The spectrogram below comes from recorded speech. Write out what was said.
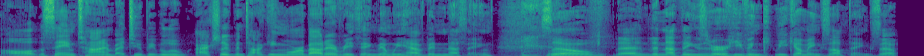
all at the same time by two people who actually have been talking more about everything than we have been nothing. so the the nothings are even becoming something. So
